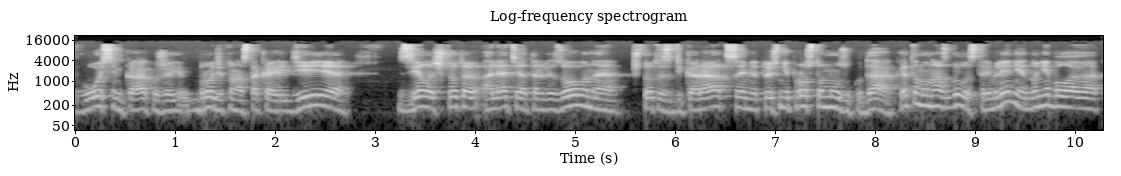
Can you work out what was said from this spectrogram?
8 как уже бродит у нас такая идея сделать что-то а-ля театрализованное, что-то с декорациями, то есть не просто музыку. Да, к этому у нас было стремление, но не было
